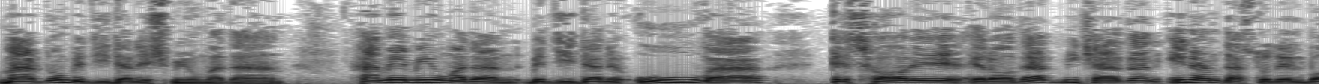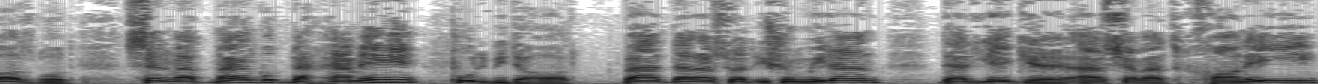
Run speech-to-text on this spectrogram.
مردم به دیدنش می همه می به دیدن او و اظهار ارادت می‌کردن. این هم دست و دلباز بود. ثروتمند بود به همه پول می‌داد. بعد در هر صورت ایشون میرن در یک عرض شود خانه ای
